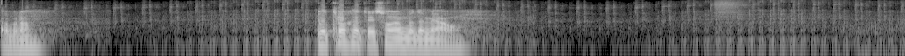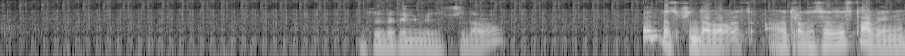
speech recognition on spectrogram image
Dobra. To trochę tej sumy będę miał. Ty tego nie będziesz sprzedawał? Będę sprzedawał, ale, ale trochę sobie zostawię, nie?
